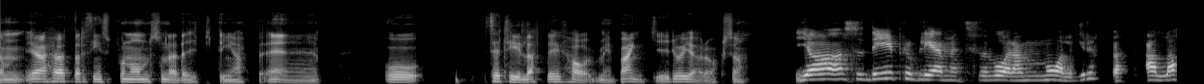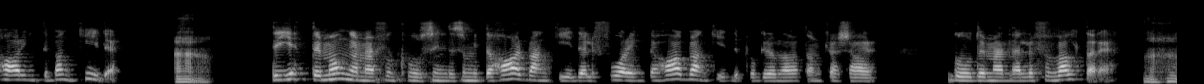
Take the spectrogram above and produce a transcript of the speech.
Som jag har hört att det finns på någon sån där datingapp. Eh, och se till att det har med bank-id att göra också. ja alltså det är problemet för vår målgrupp att alla har inte bank-id. Ah, Det är jättemånga med funktionshinder som inte har bank-id eller får inte ha bank-id på grund av att de kanske har gode män eller förvaltare. aha.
